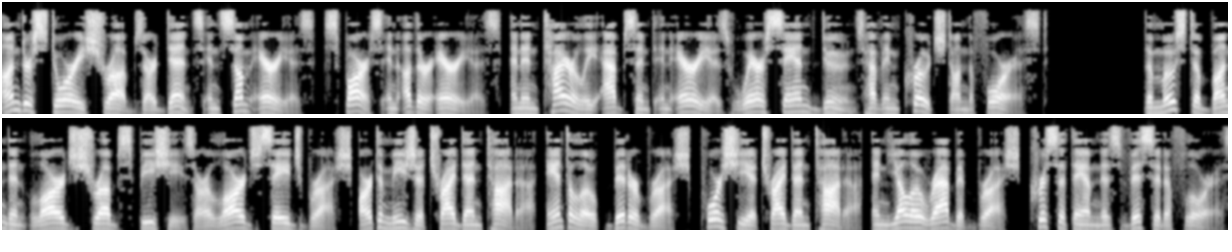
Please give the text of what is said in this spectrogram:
Understory shrubs are dense in some areas, sparse in other areas, and entirely absent in areas where sand dunes have encroached on the forest. The most abundant large shrub species are large sagebrush Artemisia tridentata, antelope bitterbrush Purshia tridentata, and yellow rabbitbrush Chrysothamnus viscidiflorus.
